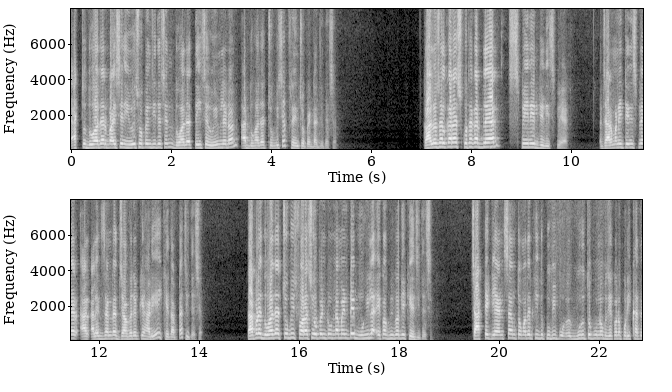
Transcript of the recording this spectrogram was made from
এক তো দু হাজার বাইশের ইউএস ওপেন জিতেছেন দু হাজার তেইশের উইমলেডন আর দু হাজার চব্বিশে ফ্রেঞ্চ ওপেনটা জিতেছেন। কার্লোস আলকারাস কোথাকার প্লেয়ার স্পেনের টেনিস প্লেয়ার জার্মানির টেনিস প্লেয়ার আর আলেকজান্ডার জাভেরেভকে হারিয়ে এই খেতাবটা জিতেছে তারপরে দু হাজার চব্বিশ ফরাসি ওপেন টুর্নামেন্টে মহিলা একক বিভাগে কে জিতেছে? চারটে গ্ল্যান্ড স্যাম তোমাদের কিন্তু খুবই গুরুত্বপূর্ণ, যে কোনো পরীক্ষাতে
